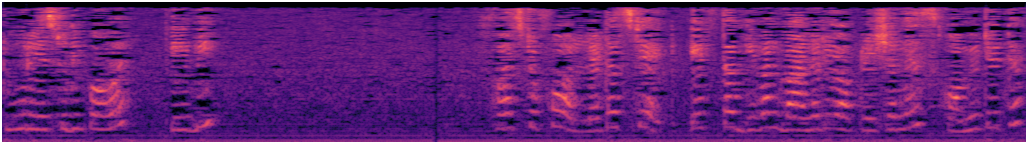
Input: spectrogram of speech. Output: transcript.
2 raised to the power AB. First of all, let us check if the given binary operation is commutative.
